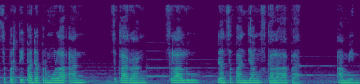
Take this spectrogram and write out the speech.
seperti pada permulaan, sekarang, selalu, dan sepanjang segala abad. Amin.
